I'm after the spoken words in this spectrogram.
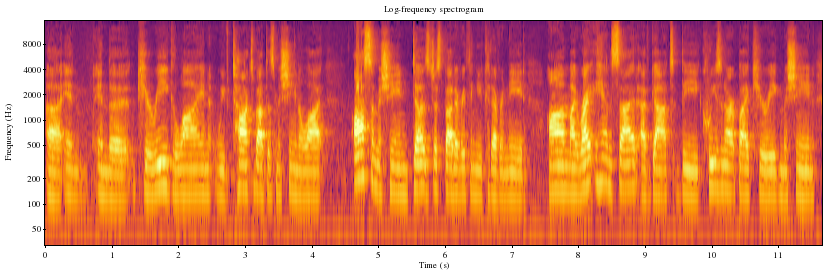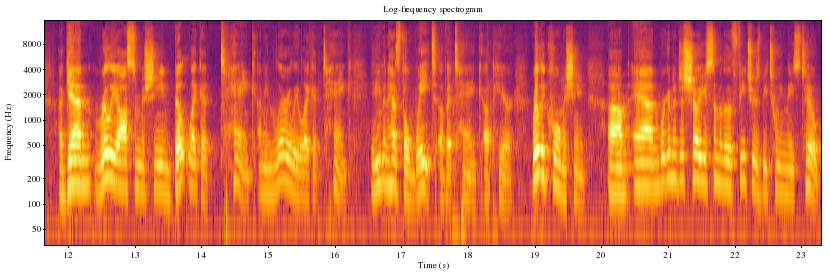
Uh, in, in the Keurig line, we've talked about this machine a lot. Awesome machine, does just about everything you could ever need. On my right hand side, I've got the Cuisinart by Keurig machine. Again, really awesome machine, built like a tank. I mean, literally like a tank. It even has the weight of a tank up here. Really cool machine. Um, and we're going to just show you some of the features between these two.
